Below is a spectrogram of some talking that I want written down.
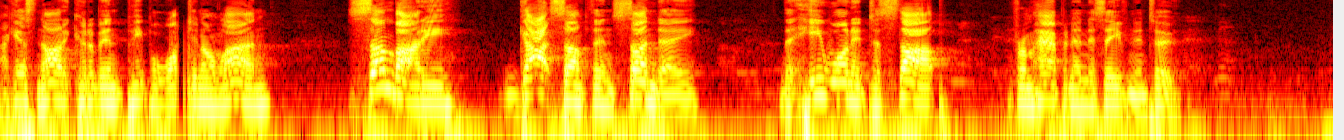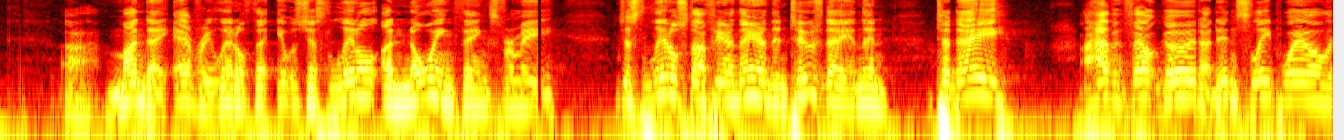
I guess not. It could have been people watching online. Somebody got something Sunday that he wanted to stop from happening this evening, too. Uh, Monday, every little thing, it was just little annoying things for me. Just little stuff here and there. And then Tuesday, and then today, I haven't felt good. I didn't sleep well.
